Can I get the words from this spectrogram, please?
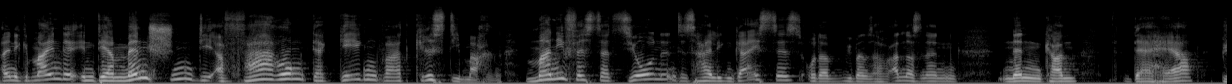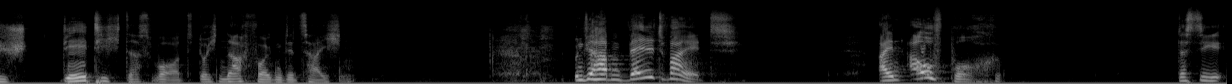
eine Gemeinde, in der Menschen die Erfahrung der Gegenwart Christi machen. Manifestationen des Heiligen Geistes oder wie man es auch anders nennen, nennen kann, der Herr bestätigt das Wort durch nachfolgende Zeichen. Und wir haben weltweit einen Aufbruch, dass die,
